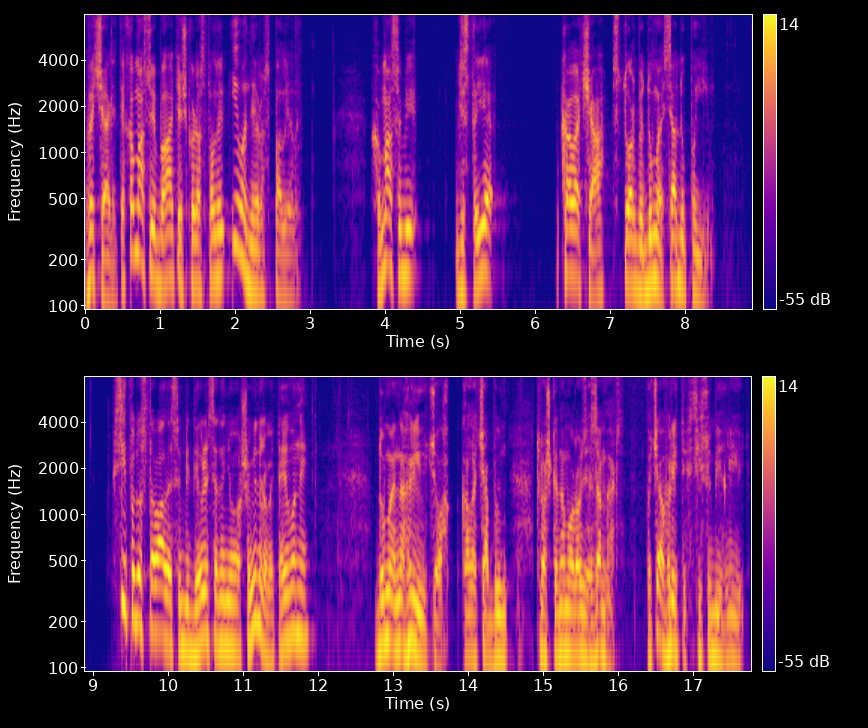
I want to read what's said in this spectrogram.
вечеряти. Хома собі багатячко розпалив, і вони розпалили. Хома собі дістає калача з торби, думає, сяду поїм. Всі подоставали собі, дивляться на нього, що він робить, та й вони. Думаю, нагрію цього калача, бо він трошки на морозі замерз. Почав гріти, всі собі гріють.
